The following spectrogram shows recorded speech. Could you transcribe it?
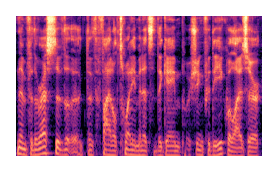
And then for the rest of the, the final 20 minutes of the game, pushing for the equalizer,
